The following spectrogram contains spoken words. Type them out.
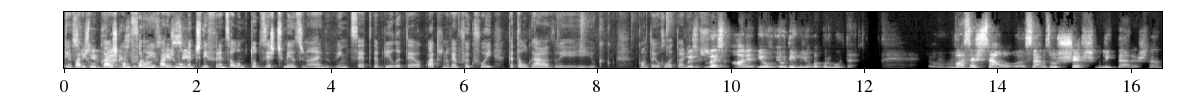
em vários locais, como foram em vários momentos Sim. diferentes ao longo de todos estes meses, não é? De 27 de abril até o 4 de novembro foi o que foi catalogado e, e o que contei o relatório. Mas, dos... mas olha, eu, eu digo-lhe uma pergunta. Vocês são, sabes, os chefes militares, não?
